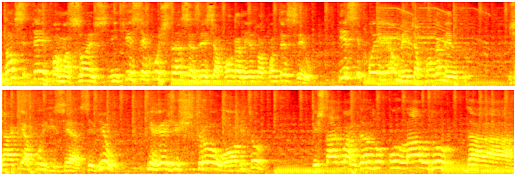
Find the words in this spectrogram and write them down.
Não se tem informações em que circunstâncias esse afogamento aconteceu e se foi realmente afogamento, já que a Polícia Civil, que registrou o óbito, está aguardando o laudo da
